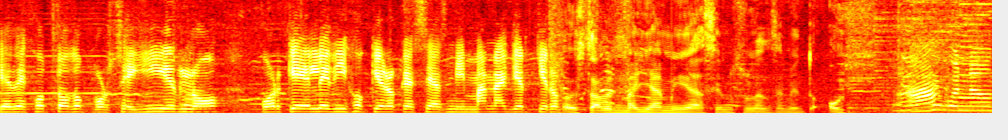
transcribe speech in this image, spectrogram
que dejó todo por seguirlo, porque él le dijo quiero que seas mi manager, quiero Estaba en Miami haciendo su lanzamiento hoy. Ah, bueno,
